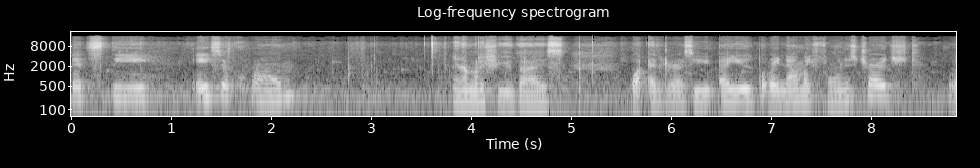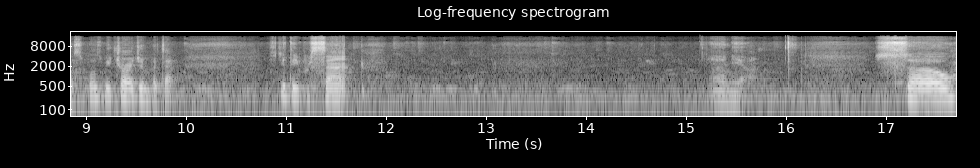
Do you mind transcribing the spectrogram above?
It's the Acer Chrome. And I'm going to show you guys what editor I use. But right now my phone is charged. It was supposed to be charging, but it's at 53%. And yeah. So,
